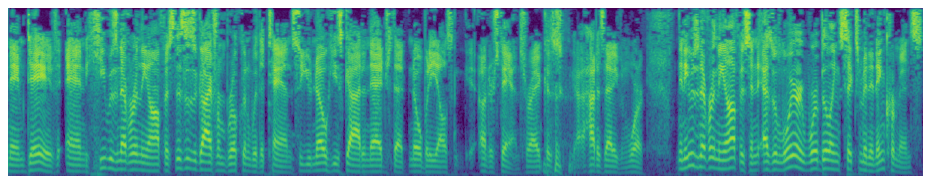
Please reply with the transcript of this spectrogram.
named Dave, and he was never in the office. This is a guy from Brooklyn with a tan, so you know he's got an edge that nobody else understands, right? Because how does that even work? And he was never in the office, and as a lawyer, we're billing six minute increments,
